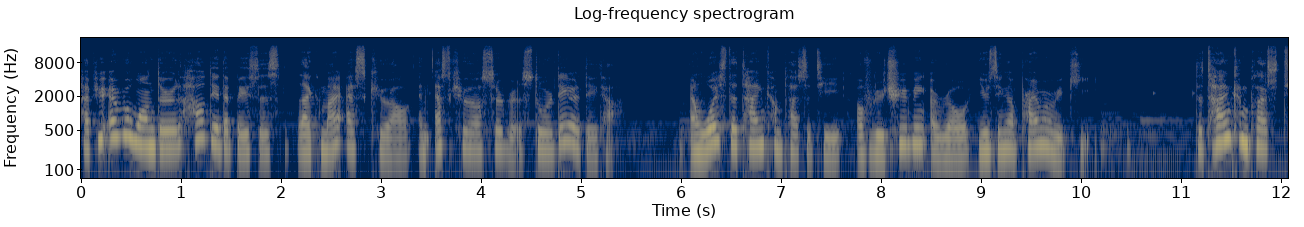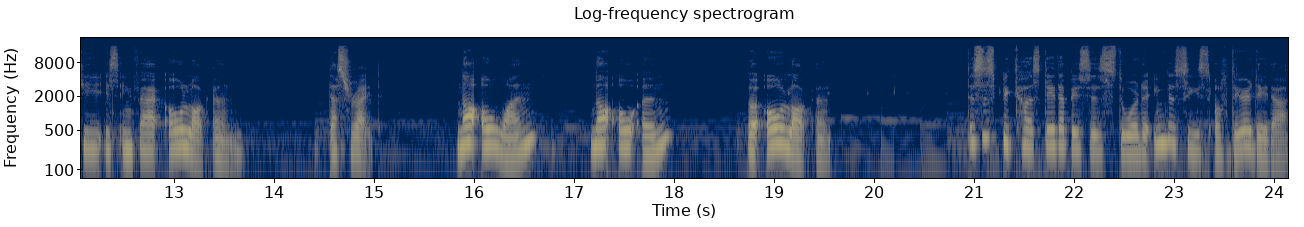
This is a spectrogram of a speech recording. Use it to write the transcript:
Have you ever wondered how databases like MySQL and SQL Server store their data? And what is the time complexity of retrieving a row using a primary key? The time complexity is in fact O log n. That's right. Not O1, not ON, but O log n. This is because databases store the indices of their data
